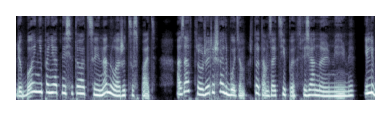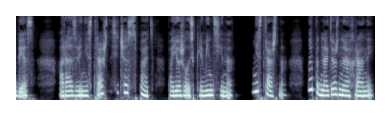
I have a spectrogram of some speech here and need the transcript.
«В любой непонятной ситуации надо ложиться спать. А завтра уже решать будем, что там за типы с физиономиями или без. А разве не страшно сейчас спать? Поежилась Клементина. Не страшно. Мы под надежной охраной.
